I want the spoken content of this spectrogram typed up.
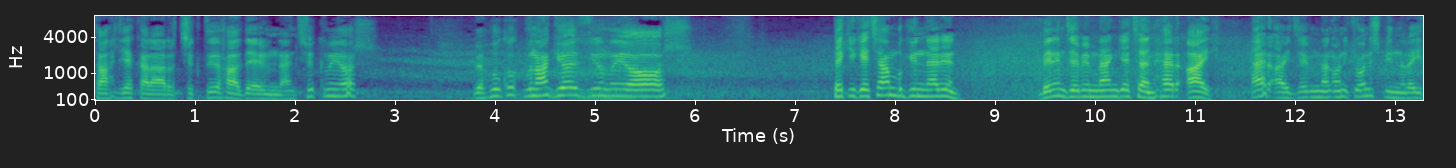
Tahliye kararı çıktığı halde evinden çıkmıyor. Ve hukuk buna göz yumuyor. Peki geçen bu günlerin benim cebimden geçen her ay, her ay cebimden 12-13 bin lirayı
